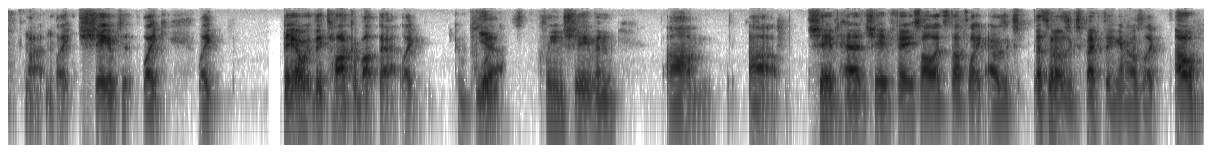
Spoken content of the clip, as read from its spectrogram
cut, like shaved, like like they always, they talk about that, like complete Yeah. clean shaven, um, uh, shaved head, shaved face, all that stuff. Like I was, ex- that's what I was expecting, and I was like, oh,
